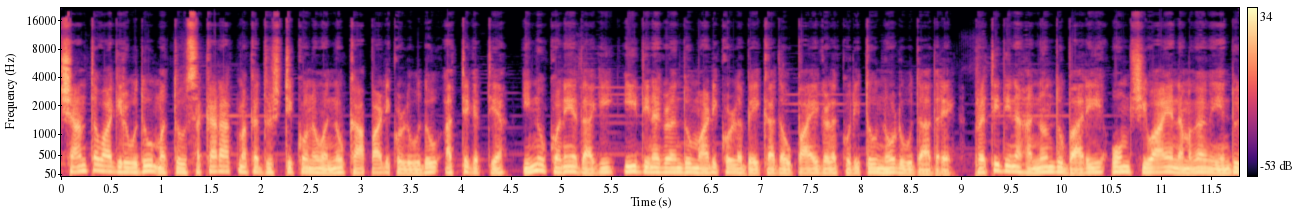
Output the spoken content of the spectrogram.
ಶಾಂತವಾಗಿರುವುದು ಮತ್ತು ಸಕಾರಾತ್ಮಕ ದೃಷ್ಟಿಕೋನವನ್ನು ಕಾಪಾಡಿಕೊಳ್ಳುವುದು ಅತ್ಯಗತ್ಯ. ಇನ್ನು ಕೊನೆಯದಾಗಿ, ಈ ದಿನಗಳಂದು ಮಾಡಿಕೊಳ್ಳಬೇಕಾದ ಉಪಾಯಗಳ ಕುರಿತು ನೋಡುವುದಾದರೆ, ಪ್ರತಿದಿನ ಹನ್ನೊಂದು ಬಾರಿ ಓಂ ಶಿವಾಯ ನಮಗ ಎಂದು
